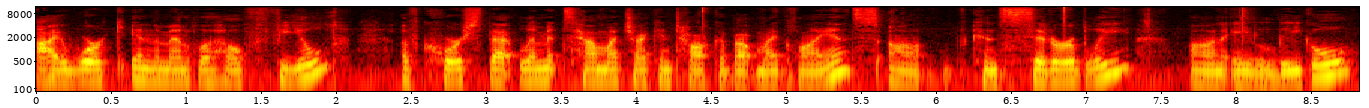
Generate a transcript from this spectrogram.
I work in the mental health field. Of course, that limits how much I can talk about my clients uh, considerably on a legal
